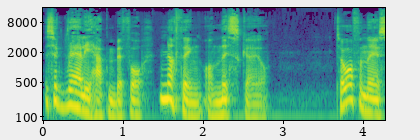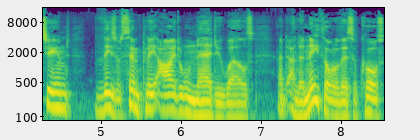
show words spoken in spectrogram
This had rarely happened before, nothing on this scale. So often they assumed these were simply idle ne'er do wells, and underneath all of this, of course,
